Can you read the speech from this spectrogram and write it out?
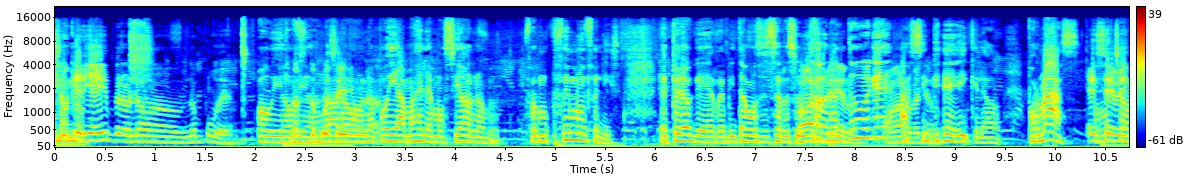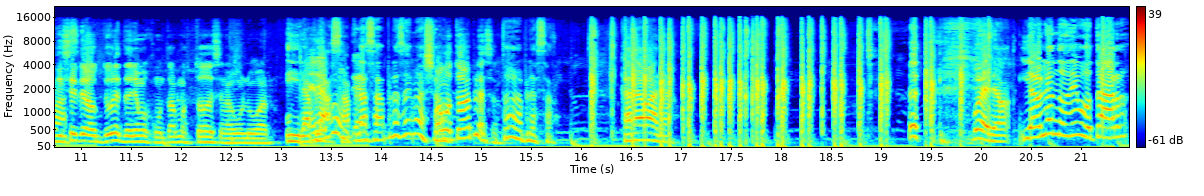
Yo, quería ir, pero no, no pude. Obvio, No obvio. pude No, podía más de la emoción. no. Fue- fui muy feliz. Espero que repitamos ese resultado en octubre. Así que, y que lo. Por más. Ese mucho 27 de octubre tendríamos que juntarnos todos en algún lugar. Y la plaza, búnker. plaza, plaza de Mayo. Vamos toda la plaza. Toda la plaza. Caravana. Bueno, y hablando de votar,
